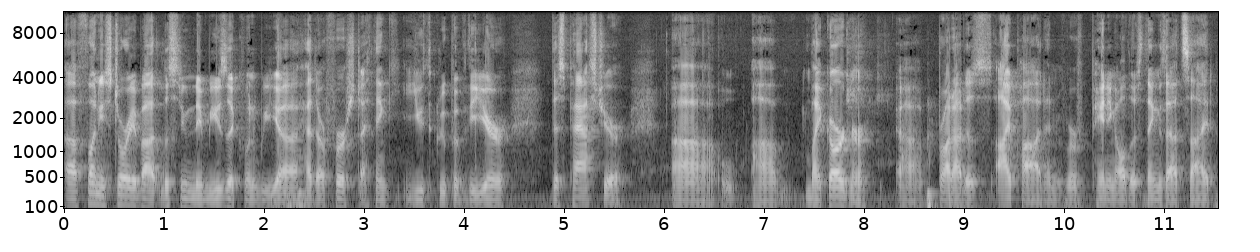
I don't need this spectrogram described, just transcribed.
a funny story about listening to music when we uh, had our first, I think, youth group of the year this past year. Uh, uh, Mike Gardner uh, brought out his iPod and we're painting all those things outside.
